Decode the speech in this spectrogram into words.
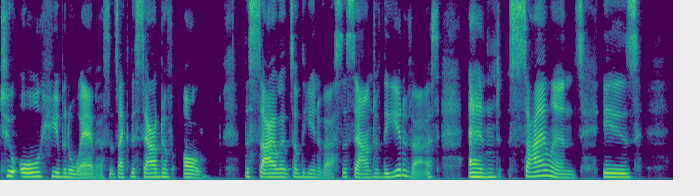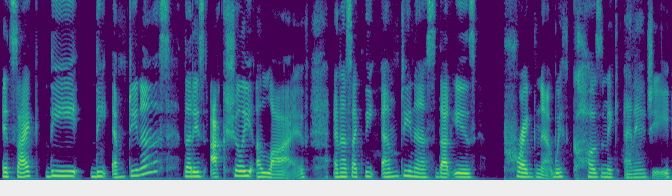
to all human awareness. It's like the sound of om the silence of the universe, the sound of the universe. And silence is it's like the the emptiness that is actually alive and it's like the emptiness that is pregnant with cosmic energy.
